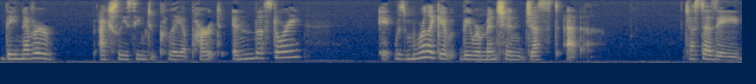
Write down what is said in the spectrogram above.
They never actually seemed to play a part in the story. It was more like it, they were mentioned just at, just as a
